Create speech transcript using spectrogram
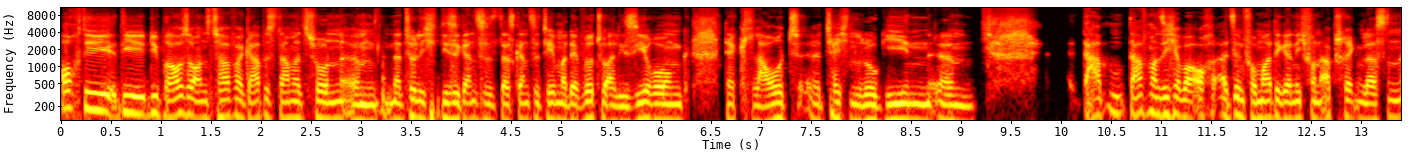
auch die die die Browser und Server gab es damals schon. Ähm, natürlich diese ganze das ganze Thema der Virtualisierung, der Cloud-Technologien. Ähm, da darf man sich aber auch als Informatiker nicht von abschrecken lassen.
